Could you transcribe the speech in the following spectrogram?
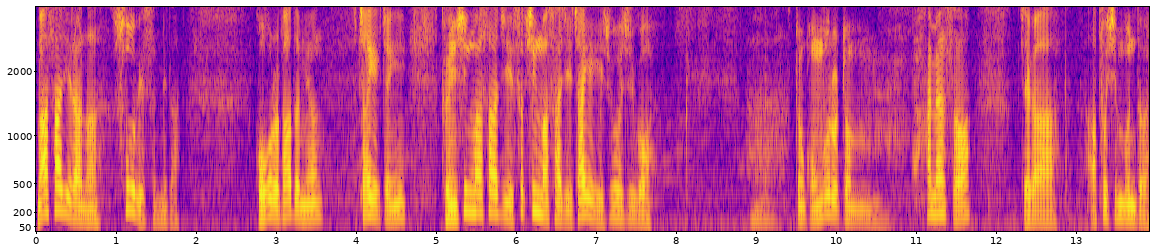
마사지라는 수업이 있습니다. 그거를 받으면 자격증이 근식 마사지 습식 마사지 자격이 주어지고 아, 좀 공부를 좀 하면서 제가 아프신 분들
